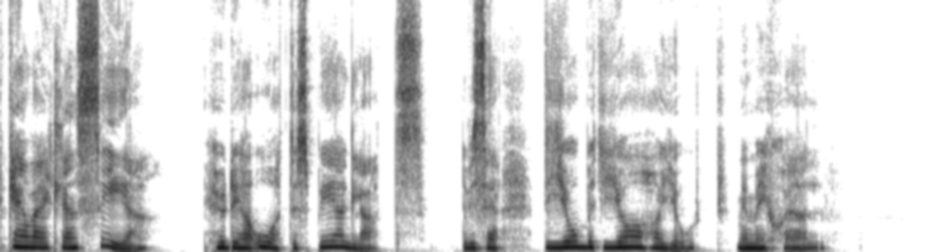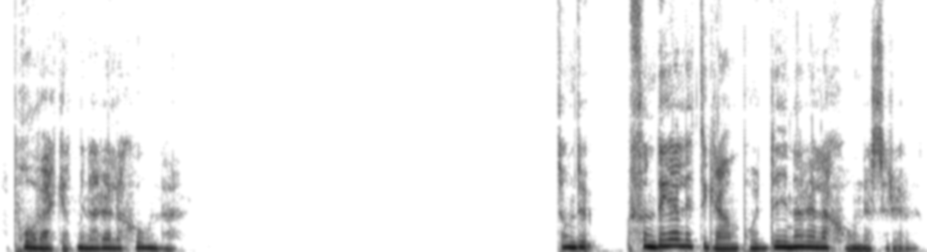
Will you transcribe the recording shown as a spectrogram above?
kan jag verkligen se hur det har återspeglats. Det vill säga, det jobbet jag har gjort med mig själv har påverkat mina relationer. Så om du funderar lite grann på hur dina relationer ser ut.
